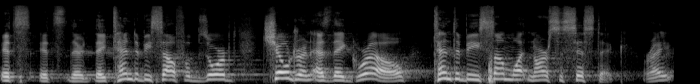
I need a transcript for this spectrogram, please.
It's, it's, they tend to be self absorbed. Children, as they grow, tend to be somewhat narcissistic, right?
